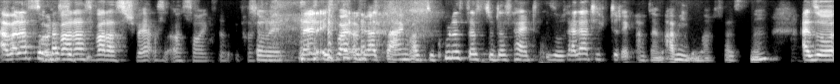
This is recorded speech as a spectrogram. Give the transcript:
Aber das so, und war, das, war das schwer? Oh, sorry. Sorry. Nein, ich wollte gerade sagen, was so cool ist, dass du das halt so relativ direkt nach deinem Abi gemacht hast. Ne? Also,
